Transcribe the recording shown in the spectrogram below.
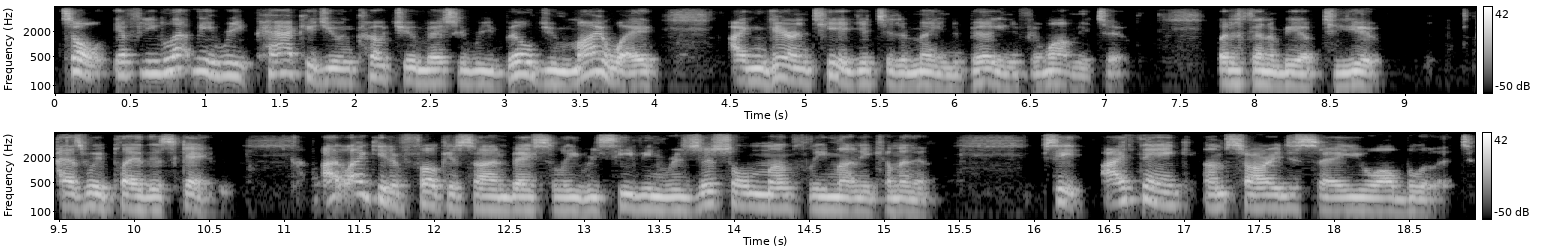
So if you let me repackage you and coach you and basically rebuild you my way, I can guarantee you get you to the million to billion if you want me to. But it's going to be up to you as we play this game. I'd like you to focus on basically receiving residual monthly money coming in. See, I think, I'm sorry to say, you all blew it.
